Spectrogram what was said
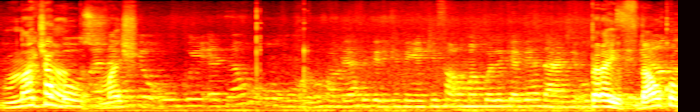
Não adianta. arcabouço. Mas. Até o, o Roberto, aquele que vem aqui, fala uma coisa que é verdade. O Peraí, dá o co-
